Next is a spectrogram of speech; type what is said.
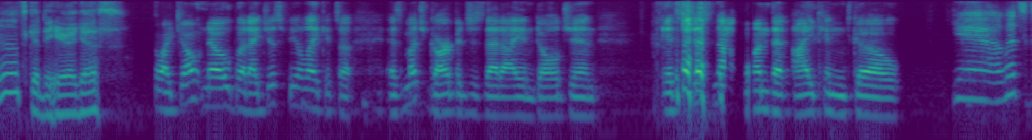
Well, that's good to hear, I guess. So I don't know, but I just feel like it's a as much garbage as that I indulge in. It's just not one that I can go. Yeah, let's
